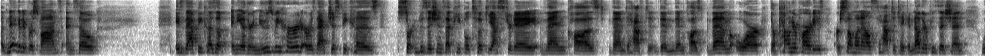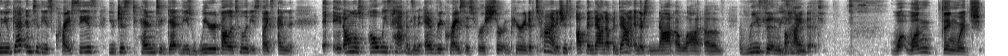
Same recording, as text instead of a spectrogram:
a negative response. And so is that because of any other news we heard, or is that just because certain positions that people took yesterday then caused them to have to then them caused them or their counterparties or someone else to have to take another position. When you get into these crises you just tend to get these weird volatility spikes and it almost always happens in every crisis for a certain period of time. It's just up and down up and down and there's not a lot of reason, reason. behind it. What one thing which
